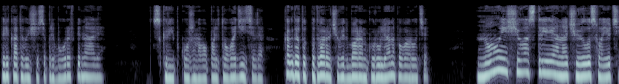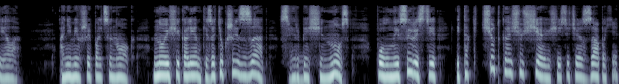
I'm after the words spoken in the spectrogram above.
перекатывающиеся приборы в пенале скрип кожаного пальто водителя, когда тот подворачивает баранку руля на повороте. Но еще острее она чуяла свое тело. Онемевшие пальцы ног, ноющие коленки, затекший зад, свербящий нос, полные сырости и так чутко ощущающие сейчас запахи.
